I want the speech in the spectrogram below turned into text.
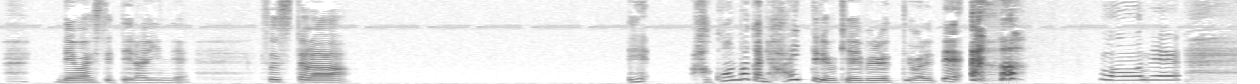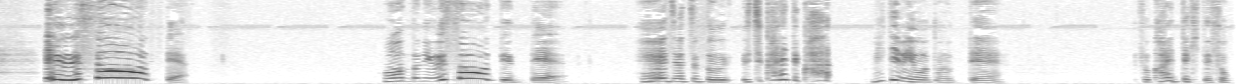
電話してて LINE でそしたら「え箱の中に入ってるよケーブル」って言われて。もうねえ嘘って。本当に嘘って言って。えー、じゃあちょっとうち帰ってか見てみようと思って。そう帰ってきて速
